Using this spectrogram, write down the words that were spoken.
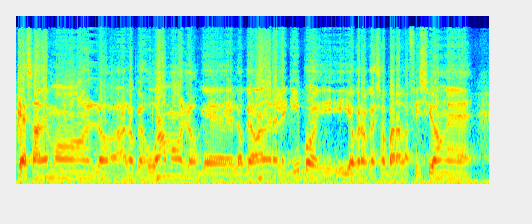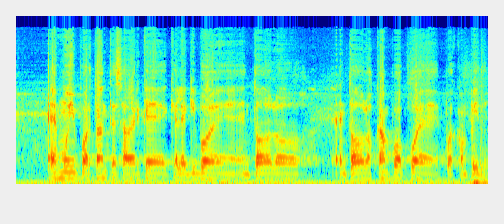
que sabemos lo- a lo que jugamos, lo que, lo que va a dar el equipo y, y yo creo que eso para la afición es, es muy importante, saber que, que el equipo en, en todos los, en todos los campos pues, pues compite.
